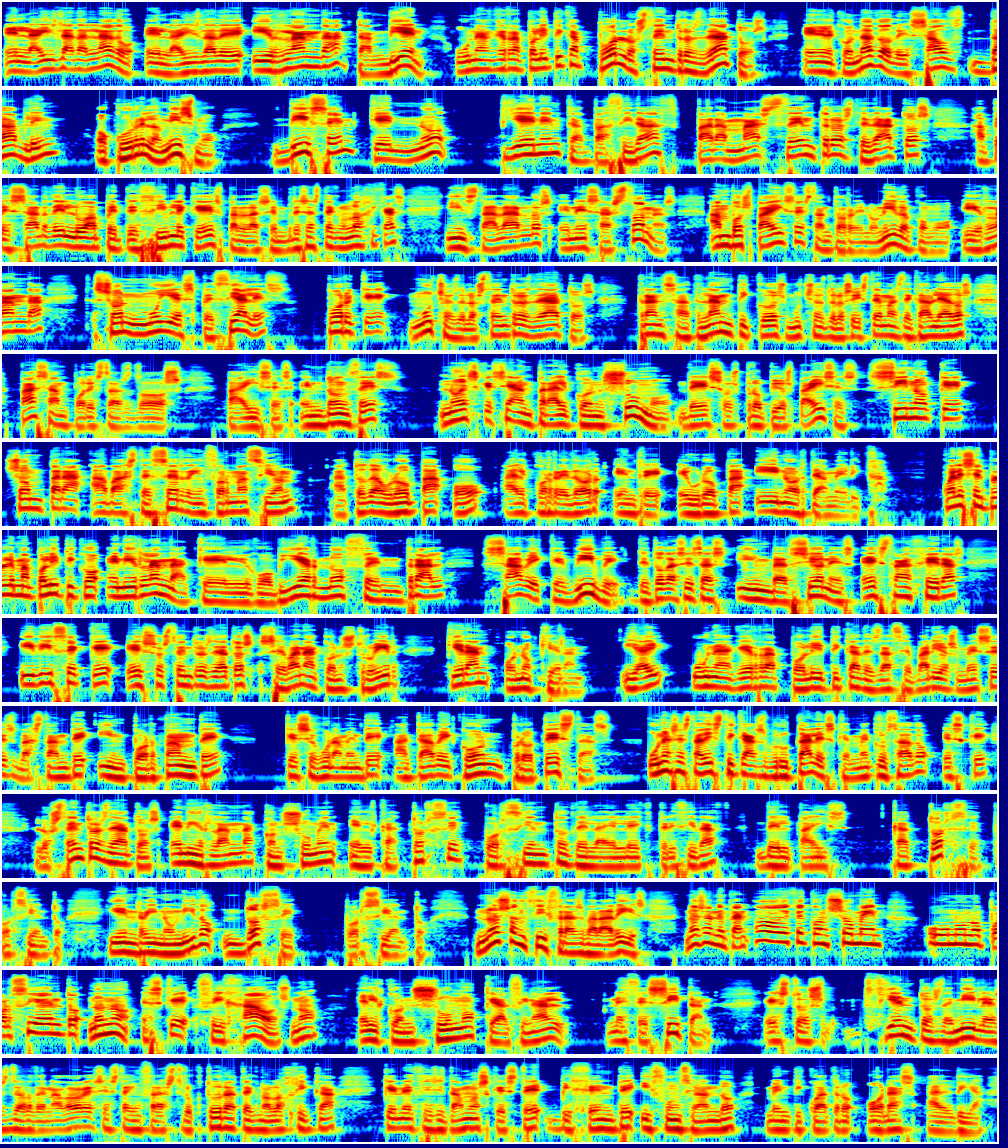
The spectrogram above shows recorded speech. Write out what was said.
En la isla de al lado, en la isla de Irlanda, también una guerra política por los centros de datos. En el condado de South Dublin, ocurre lo mismo. Dicen que no tienen capacidad para más centros de datos a pesar de lo apetecible que es para las empresas tecnológicas instalarlos en esas zonas. Ambos países, tanto Reino Unido como Irlanda, son muy especiales porque muchos de los centros de datos transatlánticos, muchos de los sistemas de cableados pasan por estos dos países. Entonces, no es que sean para el consumo de esos propios países, sino que son para abastecer de información a toda Europa o al corredor entre Europa y Norteamérica. ¿Cuál es el problema político en Irlanda? Que el gobierno central sabe que vive de todas esas inversiones extranjeras y dice que esos centros de datos se van a construir quieran o no quieran. Y hay una guerra política desde hace varios meses bastante importante que seguramente acabe con protestas. Unas estadísticas brutales que me he cruzado es que los centros de datos en Irlanda consumen el 14% de la electricidad del país. 14%. Y en Reino Unido 12%. No son cifras baladís, no son en plan, oh, es que consumen un 1%. No, no, es que fijaos, ¿no? El consumo que al final necesitan estos cientos de miles de ordenadores, esta infraestructura tecnológica que necesitamos que esté vigente y funcionando 24 horas al día.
